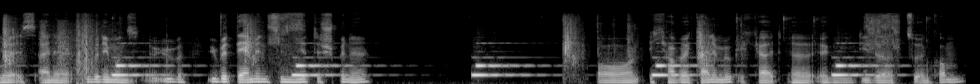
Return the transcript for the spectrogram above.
Hier ist eine überdimensionierte Spinne. Und ich habe keine Möglichkeit, äh, irgendwie dieser zu entkommen.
